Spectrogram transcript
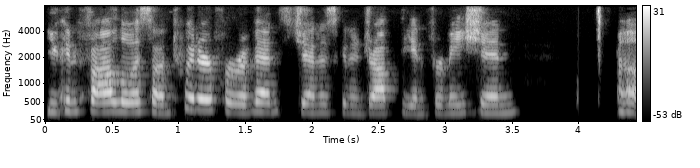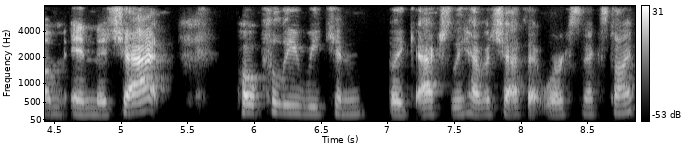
you can follow us on Twitter for events. Jen is going to drop the information um, in the chat. Hopefully, we can like actually have a chat that works next time.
